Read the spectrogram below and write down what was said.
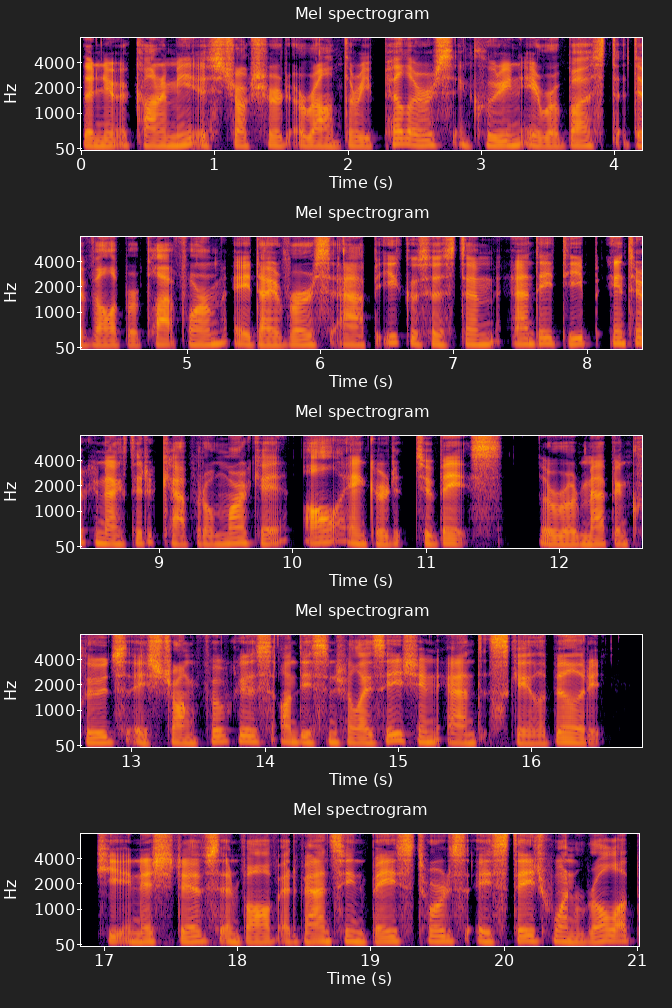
The new economy is structured around three pillars, including a robust developer platform, a diverse app ecosystem, and a deep interconnected capital market, all anchored to Base. The roadmap includes a strong focus on decentralization and scalability. Key initiatives involve advancing Base towards a stage 1 rollup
